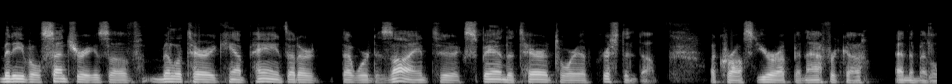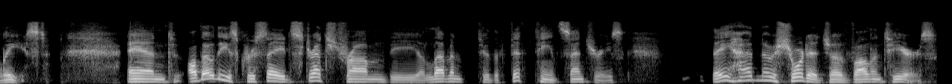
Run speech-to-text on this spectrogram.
medieval centuries of military campaigns that are that were designed to expand the territory of Christendom across Europe and Africa and the Middle East. And although these crusades stretched from the 11th to the 15th centuries, they had no shortage of volunteers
